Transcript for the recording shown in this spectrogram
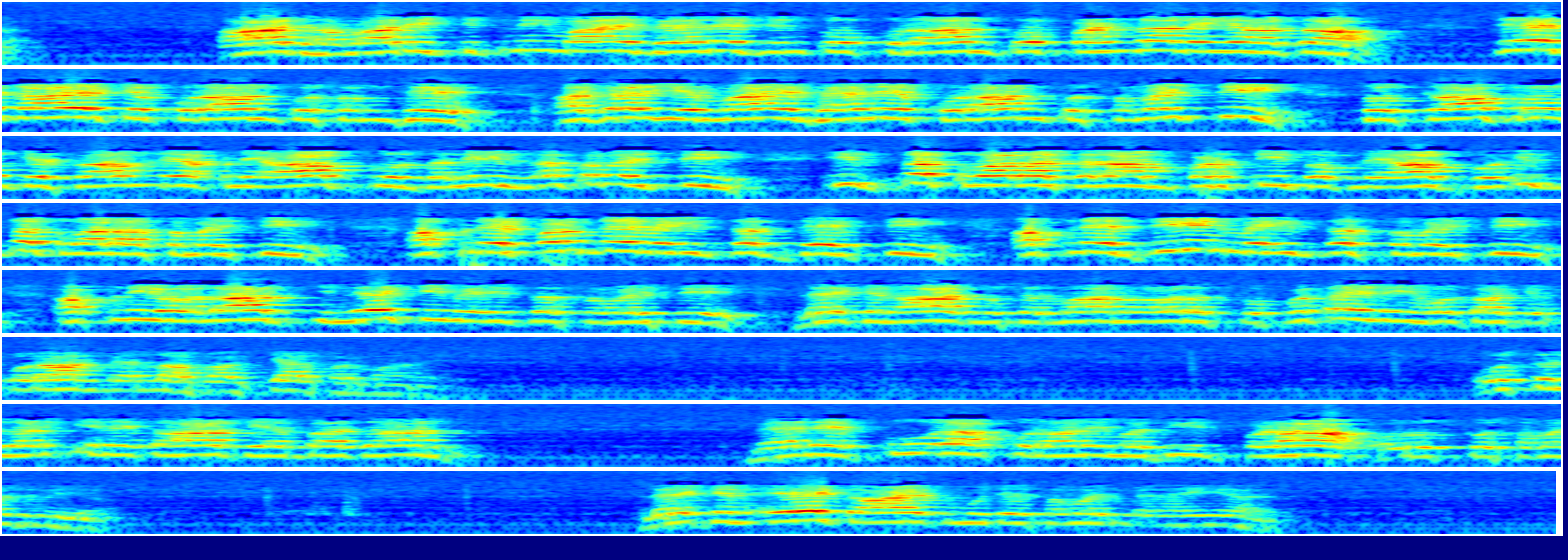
آج ہماری کتنی مائیں بہنیں جن کو قرآن کو پڑھنا نہیں آتا چہ جائے کہ قرآن کو سمجھے۔ اگر یہ مائیں بہنیں قرآن کو سمجھتی، تو کافروں کے سامنے اپنے آپ کو دلیل نہ سمجھتی۔ عزت والا کلام پڑھتی تو اپنے آپ کو عزت والا سمجھتی۔ اپنے پردے میں عزت دیکھتی، اپنے دین میں عزت سمجھتی، اپنی اولاد کی نیکی میں عزت سمجھتی۔ لیکن آج مسلمان عورت کو پتہ ہی نہیں ہوتا کہ قرآن میں اللہ پاک کیا فرما رہے اس لڑکی نے کہا کہ ابا جان، میں نے پورا قرآن مجید پڑھا اور اس کو سمجھ لیا۔ لیکن ایک آیت مجھے سمجھ میں نہیں آئی۔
